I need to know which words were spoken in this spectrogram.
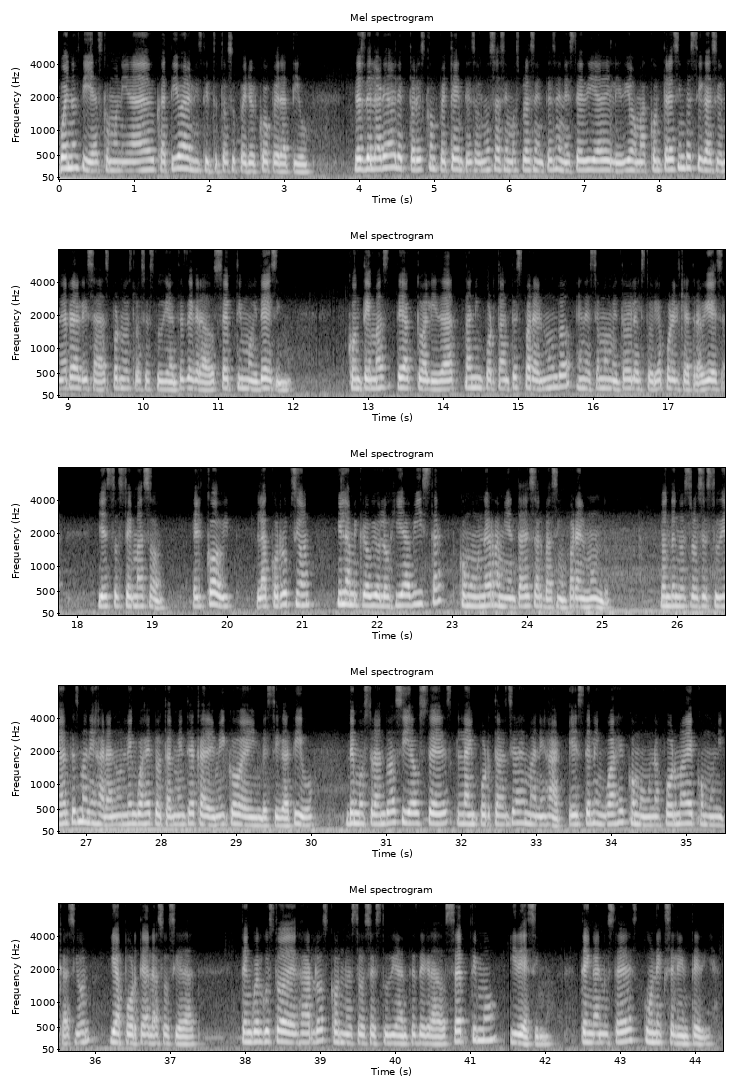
Buenos días, comunidad educativa del Instituto Superior Cooperativo. Desde el área de lectores competentes, hoy nos hacemos presentes en este Día del Idioma con tres investigaciones realizadas por nuestros estudiantes de grado séptimo y décimo, con temas de actualidad tan importantes para el mundo en este momento de la historia por el que atraviesa. Y estos temas son el COVID, la corrupción y la microbiología vista como una herramienta de salvación para el mundo donde nuestros estudiantes manejarán un lenguaje totalmente académico e investigativo, demostrando así a ustedes la importancia de manejar este lenguaje como una forma de comunicación y aporte a la sociedad. Tengo el gusto de dejarlos con nuestros estudiantes de grado séptimo y décimo. Tengan ustedes un excelente día.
